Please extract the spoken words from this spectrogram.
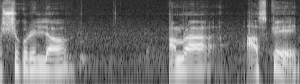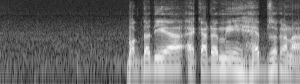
আশকরিল্লাহ, আমরা আজকে বগদাদিয়া একাডেমি হেফজখানা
